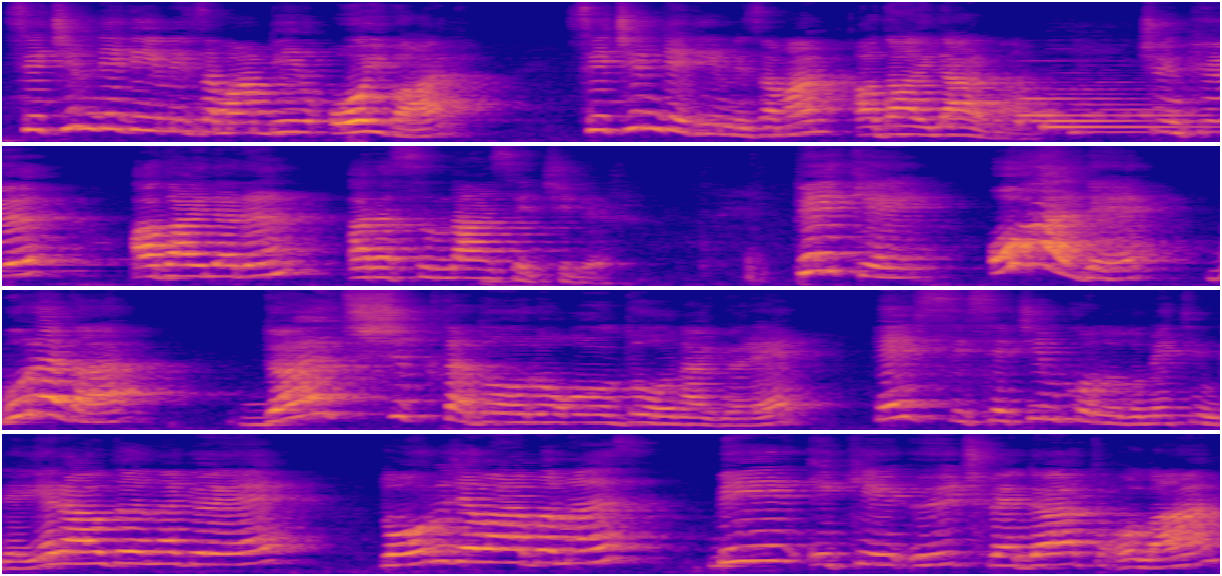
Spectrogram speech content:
Seçim dediğimiz zaman bir oy var. Seçim dediğimiz zaman adaylar var. Çünkü adayların arasından seçilir. Peki o halde burada dört şıkta doğru olduğuna göre hepsi seçim konulu metinde yer aldığına göre doğru cevabımız 1, 2, 3 ve 4 olan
